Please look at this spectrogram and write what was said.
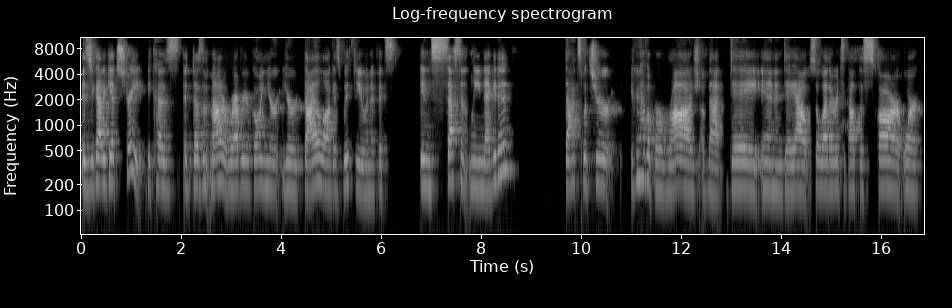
is you got to get straight because it doesn't matter wherever you're going your your dialogue is with you and if it's incessantly negative that's what you're you're going to have a barrage of that day in and day out so whether it's about the scar or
